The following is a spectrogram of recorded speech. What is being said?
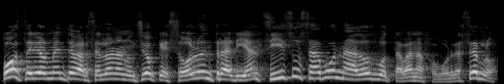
Posteriormente Barcelona anunció que solo entrarían si sus abonados votaban a favor de hacerlo,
